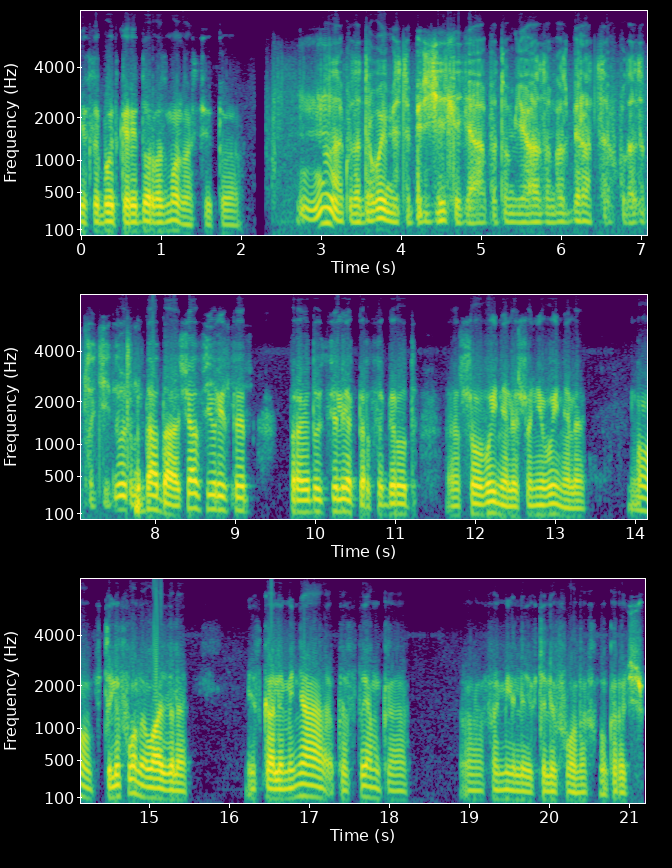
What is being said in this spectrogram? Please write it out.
если будет коридор возможностей, то... Ну, надо куда другое место перечислить, а потом ЕАЗом разбираться, куда заплатить. Ну, это... Да, да, сейчас юристы проведут селектор, соберут, э, что выняли, что не выняли. Ну, в телефоны лазили, искали меня, Костенко, э, фамилии в телефонах. Ну, короче.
